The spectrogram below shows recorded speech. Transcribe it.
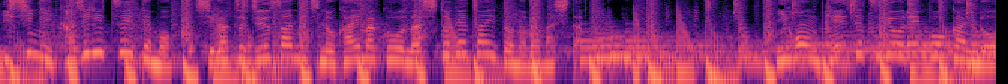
石にかじりついても4月13日の開幕を成し遂げたいと述べました。日本建設業連合会の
